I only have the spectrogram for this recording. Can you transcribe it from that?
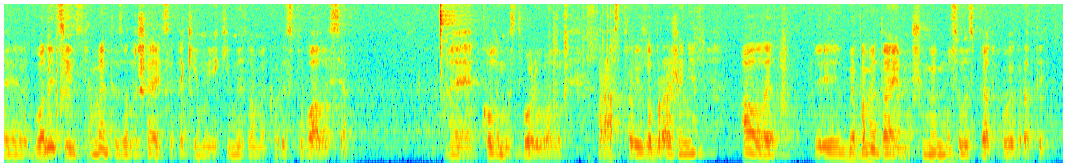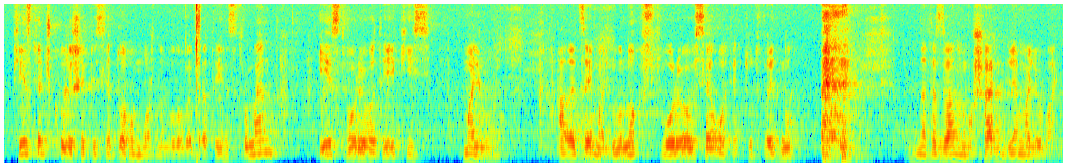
Е, Вони ці інструменти залишаються такими, які ми з вами користувалися, е, коли ми створювали растрові зображення, але ми пам'ятаємо, що ми мусили спочатку вибрати кісточку, лише після того можна було вибрати інструмент і створювати якийсь малюнок. Але цей малюнок створювався, от як тут видно, на так званому шарі для малювання.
